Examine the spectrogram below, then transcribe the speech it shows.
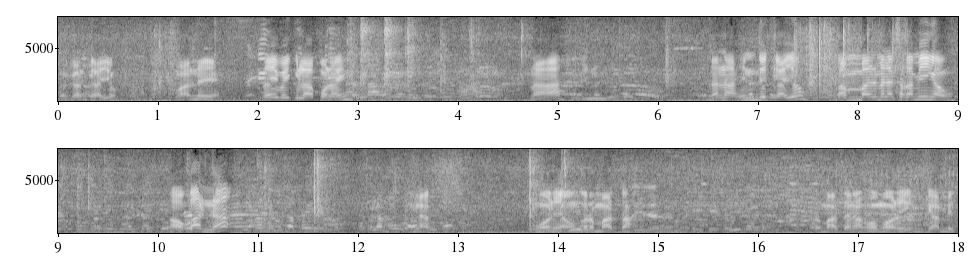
Magan kayo. Mana eh. Nay, may kulapon ay? Na? Kana, hindot kayo. Tambal man lang sa kamingaw. Ako ka na. Na. Mo na akong karamata. Karamata na ako, mo na yung gamit.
